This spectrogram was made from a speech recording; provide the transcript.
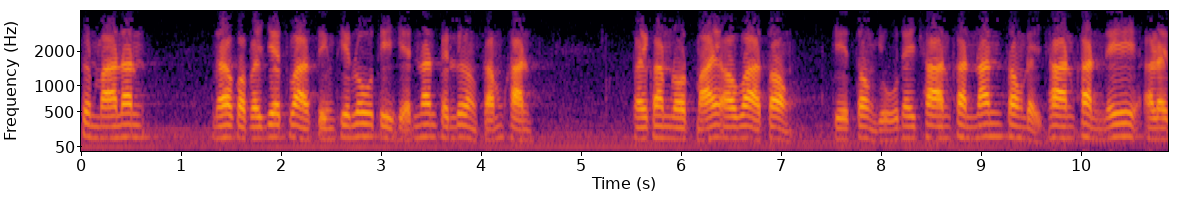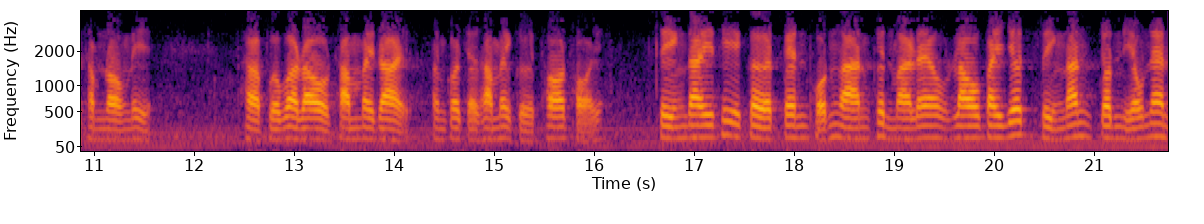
ขึ้นมานั้น แล้วก็ไปยึดว่าสิ่งที่รู้ที่เห็นนั้นเป็นเรื่องสำคัญ ไปกำหนดหมายเอาว่าต้องจิตต้องอยู่ในฌานขั้นนั้นต้องได้ฌานขั้นนี้อะไรทำนองนี้ ถ้าเผื่อว่าเราทำไม่ได้ มันก็จะทำให้เกิดท้อถอย สิ่งใดที่เกิดเป็นผลงานขึ้นมาแล้ว เราไปยึดสิ่งนั้นจนเหนียวแน่น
